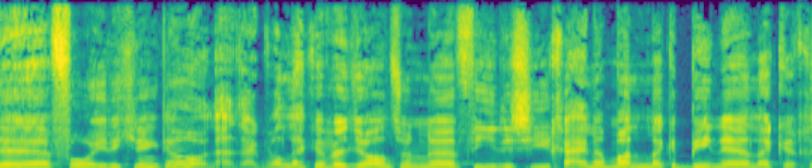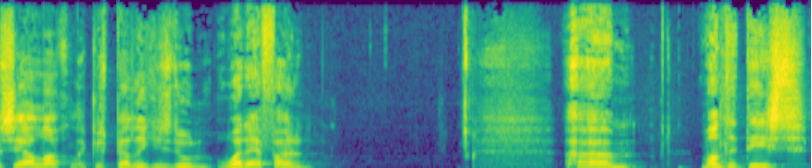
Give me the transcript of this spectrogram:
uh, voor je. Dat je denkt, oh, nou, dat is eigenlijk wel lekker, weet je wel. Zo'n uh, vierde zie geinig, man. Lekker binnen, lekker gezellig, lekker spelletjes doen, whatever. Um, want het is,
